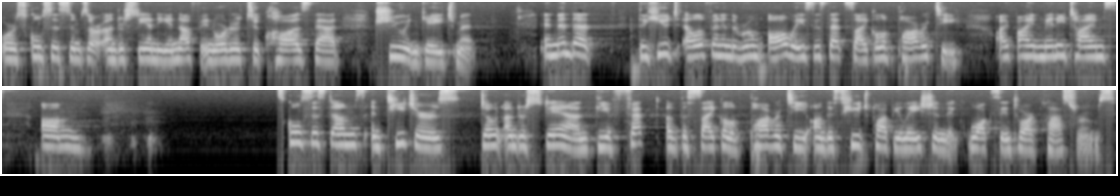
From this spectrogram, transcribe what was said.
or school systems are understanding enough in order to cause that true engagement. And then that the huge elephant in the room always is that cycle of poverty. I find many times um, school systems and teachers don't understand the effect of the cycle of poverty on this huge population that walks into our classrooms.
